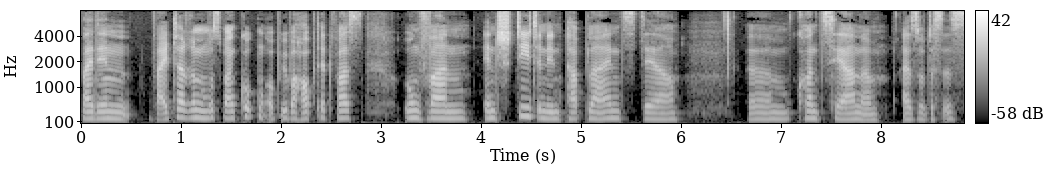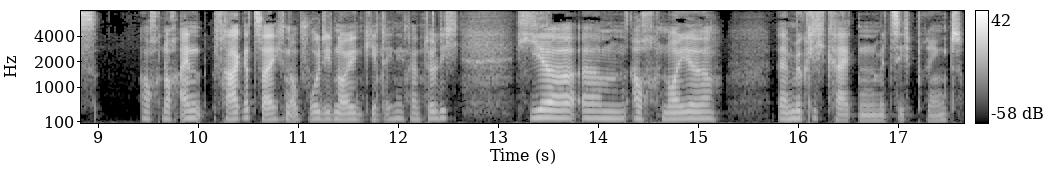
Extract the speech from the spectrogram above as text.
bei den weiteren muss man gucken, ob überhaupt etwas irgendwann entsteht in den Pipelines der ähm, Konzerne. Also das ist auch noch ein Fragezeichen, obwohl die neue Gentechnik natürlich hier ähm, auch neue äh, Möglichkeiten mit sich bringt.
